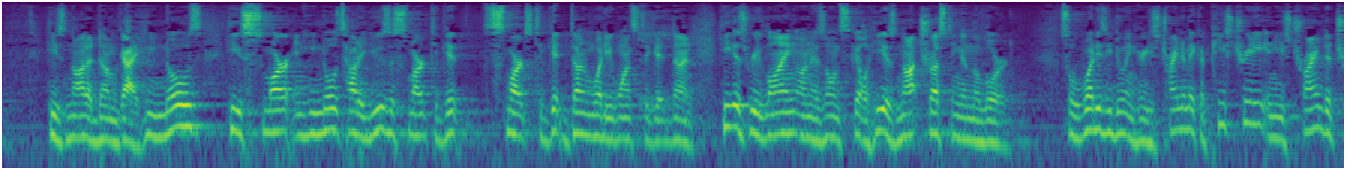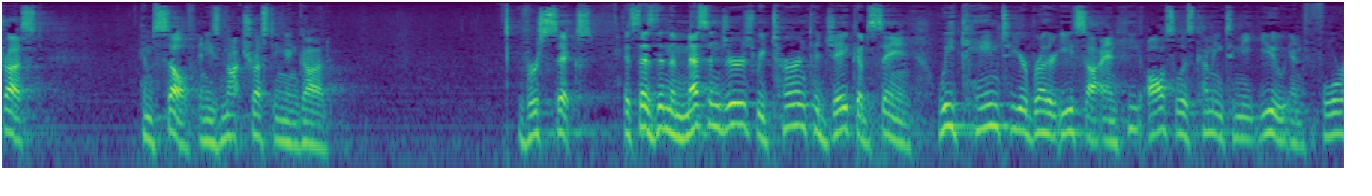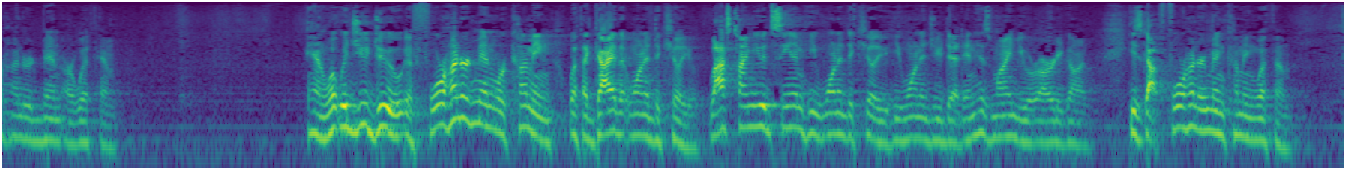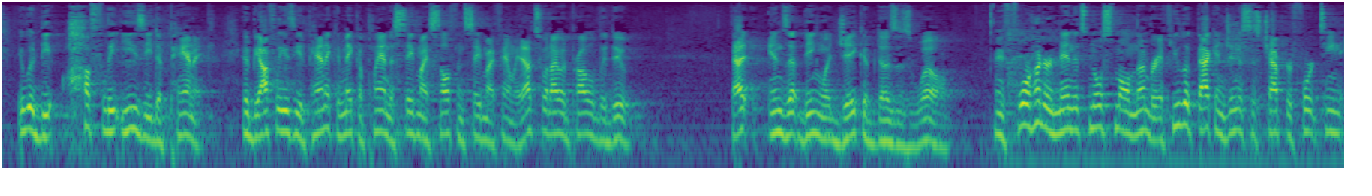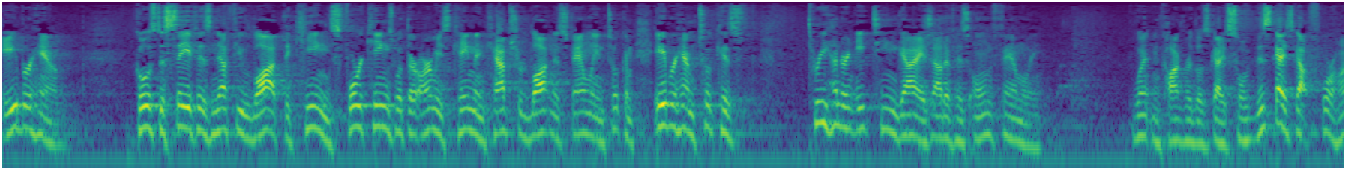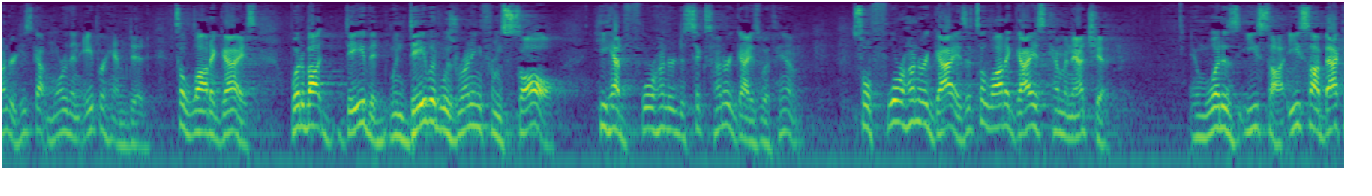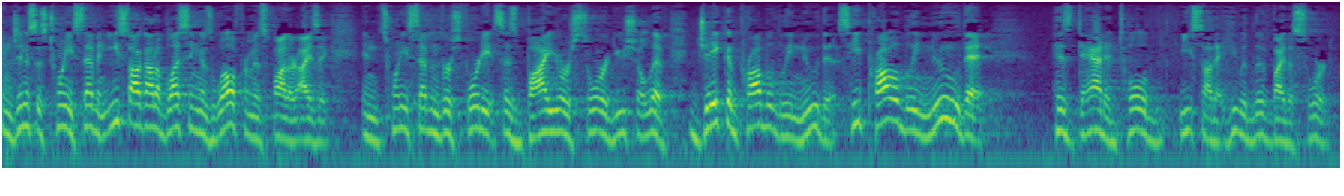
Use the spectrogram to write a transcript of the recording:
He's not a dumb guy. He knows he's smart and he knows how to use his smart to get smarts to get done what he wants to get done. He is relying on his own skill. He is not trusting in the Lord. So what is he doing here? He's trying to make a peace treaty and he's trying to trust himself and he's not trusting in God. Verse 6. It says, Then the messengers returned to Jacob, saying, We came to your brother Esau, and he also is coming to meet you, and 400 men are with him. Man, what would you do if 400 men were coming with a guy that wanted to kill you? Last time you had seen him, he wanted to kill you. He wanted you dead. In his mind, you were already gone. He's got 400 men coming with him. It would be awfully easy to panic. It would be awfully easy to panic and make a plan to save myself and save my family. That's what I would probably do. That ends up being what Jacob does as well. I mean, 400 men, it's no small number. If you look back in Genesis chapter 14, Abraham, goes to save his nephew Lot, the kings. Four kings with their armies came and captured Lot and his family and took him. Abraham took his 318 guys out of his own family, went and conquered those guys. So this guy's got 400. He's got more than Abraham did. It's a lot of guys. What about David? When David was running from Saul, he had 400 to 600 guys with him. So 400 guys, it's a lot of guys coming at you. And what is Esau? Esau, back in Genesis 27, Esau got a blessing as well from his father Isaac. In 27, verse 40, it says, By your sword you shall live. Jacob probably knew this. He probably knew that his dad had told Esau that he would live by the sword.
